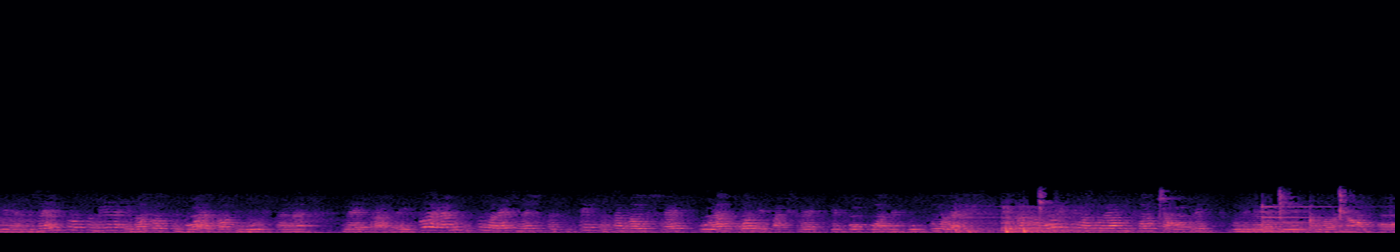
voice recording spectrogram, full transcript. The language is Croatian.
suzbijanje ženske osobine i zapravo se bore protiv društvene nepravde. I to je, ja bih se reći nešto što specifično, čak za ovu švedsku, jedan odjetak švedske popularne kulture. Zapravo uvijek ima tu nekakvu socijalnu pristupu dimenziju, što zove naoko.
